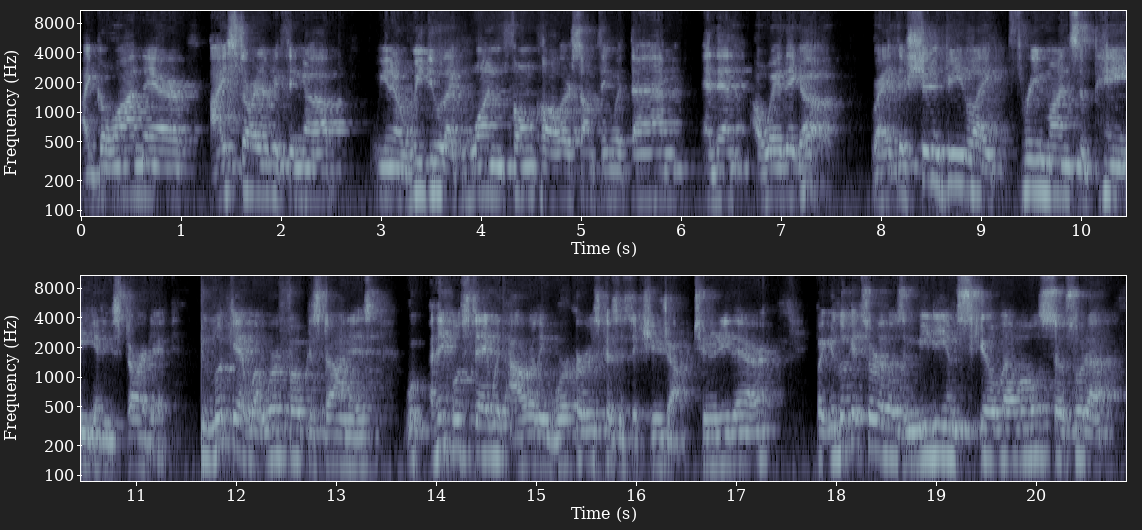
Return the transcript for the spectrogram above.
I go on there, I start everything up. You know, we do like one phone call or something with them, and then away they go. Right? There shouldn't be like three months of pain getting started you look at what we're focused on is I think we'll stay with hourly workers because it's a huge opportunity there. But you look at sort of those medium skill levels, so sort of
